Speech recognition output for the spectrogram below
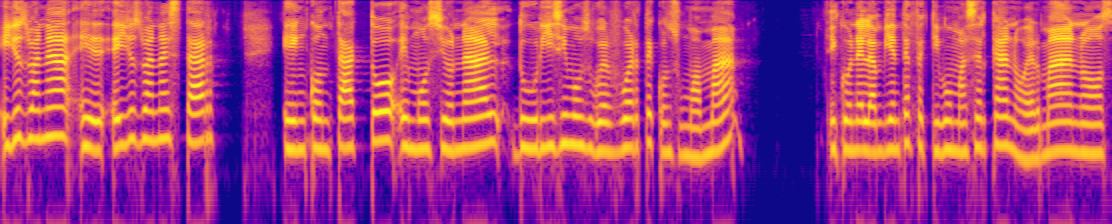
ellos van a, eh, ellos van a estar en contacto emocional durísimo, súper fuerte con su mamá y con el ambiente afectivo más cercano, hermanos,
